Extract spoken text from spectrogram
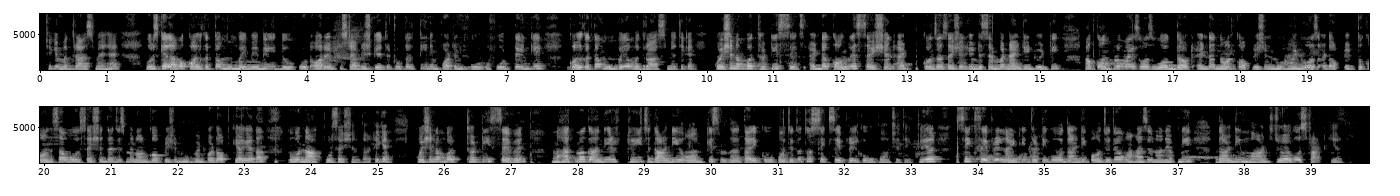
ठीक है, मद्रास में है। और उसके अलावा कोलकाता, मुंबई में भी दो फोर्ट और इस्टेब्लिश किए थे। टोटल तीन इंपॉर्टेंट फोर्ट थे इनके, कोलकाता, मुंबई और मद्रास में, ठीक है। Question number thirty six at the Congress session at कौन सा session in December 1920 a compromise was worked out and the non cooperation movement was adopted तो कौन सा वो सेशन था जिसमें नॉन कॉपरेशन मूवमेंट को अडॉप्ट किया गया था? तो वो नागपुर सेशन था, ठीक है। Question number thirty seven Mahatma Gandhi reach Dandi on किस तारीख को वो पहुँचे थे? तो सिक्स अप्रैल को वो पहुँचे थे। क्लियर सिक्स अप्रैल 1930 को वो दांडी पहुँचे थे और वहाँ से उन्होंने अपनी दांडी मार्च जो है वो स्टार्ट किया।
